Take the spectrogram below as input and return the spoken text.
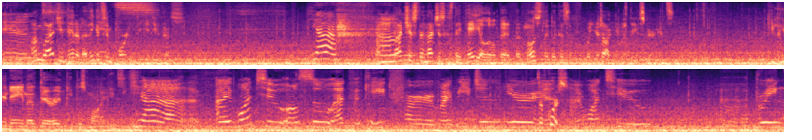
and I'm glad you did it. I think it's, important that you do this. Yeah, I mean, not um, just not just because they pay you a little bit, but mostly because of what you're talking about, the experience. Your name out there in people's minds. Yeah, I want to also advocate for my region here. Of course. I want to uh, bring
